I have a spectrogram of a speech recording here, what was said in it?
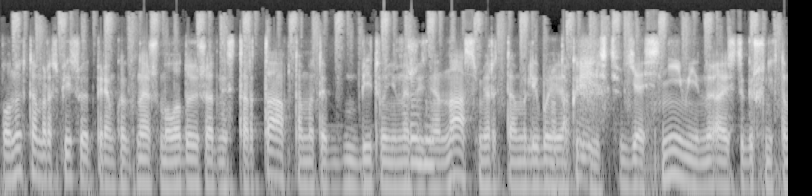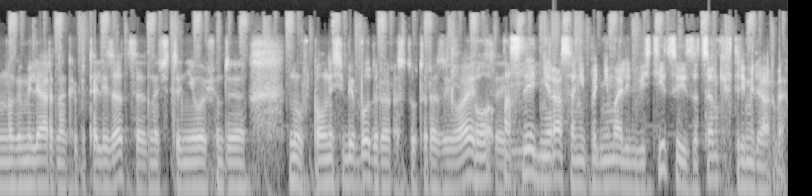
он их там расписывает прям как, знаешь, молодой жадный стартап, там это битва не на жизнь, а на смерть, там либо ну, я, так и есть. я с ними, ну, а если ты говоришь, у них там многомиллиардная капитализация, значит, они, в общем-то, ну, вполне себе бодро растут и развиваются. То последний раз они поднимали инвестиции из оценки в 3 миллиарда.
